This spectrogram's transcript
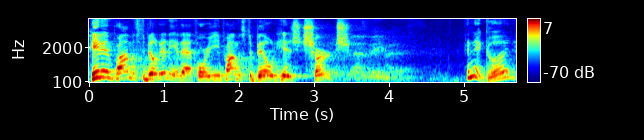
He didn't promise to build any of that for you. He promised to build his church. Isn't it good?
